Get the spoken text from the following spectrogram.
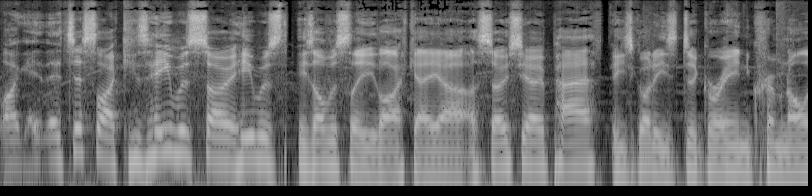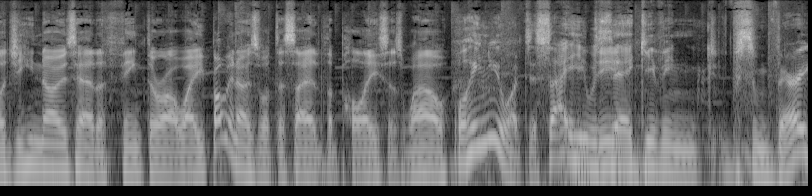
Like it's just like because he was so he was he's obviously like a uh, a sociopath. He's got his degree in criminology. He knows how to think the right way. He probably knows what to say to the police as well. Well, he knew what to say. He, was did. there giving some very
